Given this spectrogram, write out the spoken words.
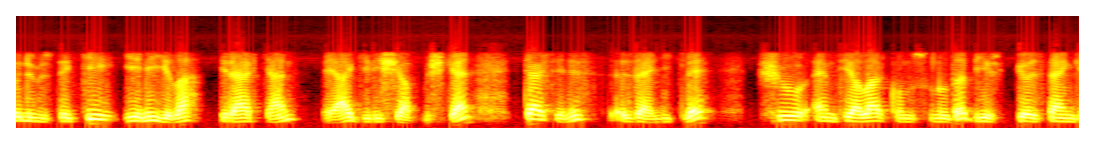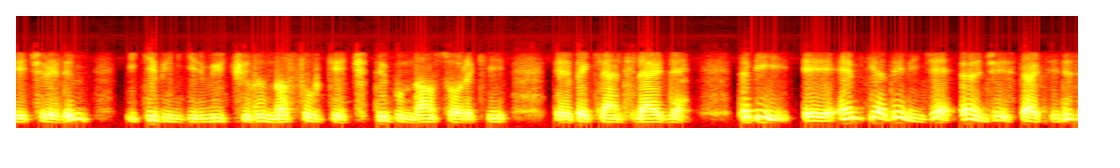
önümüzdeki yeni yıla girerken veya giriş yapmışken derseniz özellikle şu emtialar konusunu da bir gözden geçirelim. 2023 yılı nasıl geçti? Bundan sonraki e, beklentiler ne? Tabii e, emtia denince önce isterseniz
